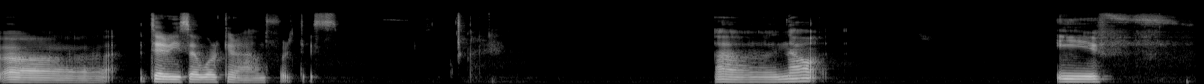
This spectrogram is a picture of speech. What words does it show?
uh, there is a workaround for this. Uh, now, if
